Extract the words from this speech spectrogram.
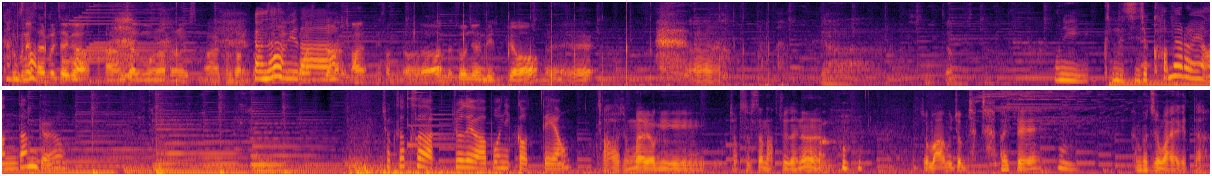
두 분의 감사, 삶을 제가 항상 응원하도록 하겠습니다. 아, 감사합니다. 감사합니다. 고맙습니다. 아, 감사합니다. 감사합니다. 좋은 연비 있십시오. 네. 아, 야, 진짜 멋있다. 아니 근데 진짜 카메라에 안 담겨요. 적석사 낙조대 와 보니까 어때요? 아 정말 여기 적석사 낙조대는 좀 마음이 좀 착잡할 때 한 응. 번쯤 와야겠다.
